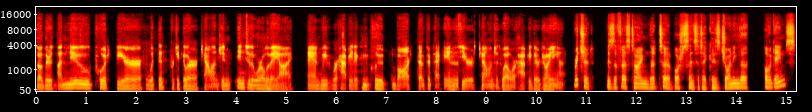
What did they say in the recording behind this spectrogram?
So there's a new push here with this particular challenge in, into the world of AI. And we were happy to include Bosch Sensortec in this year's challenge as well. We're happy they're joining us. Richard, this is the first time that uh, Bosch Sensortec is joining the Hover Games.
